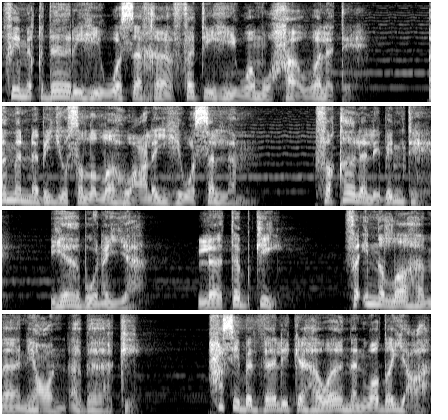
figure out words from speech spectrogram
في مقداره وسخافته ومحاولته. أما النبي صلى الله عليه وسلم فقال لبنته يا بني لا تبكي فإن الله مانع أباك. حسبت ذلك هوانا وضيعة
